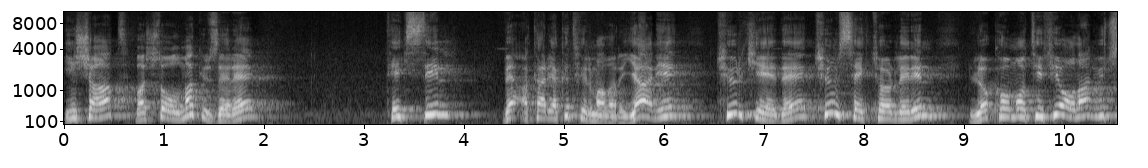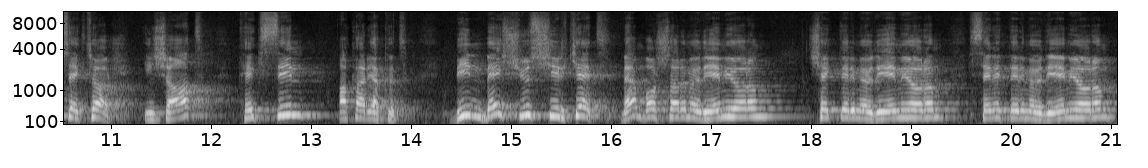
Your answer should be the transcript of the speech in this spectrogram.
inşaat başta olmak üzere tekstil ve akaryakıt firmaları yani Türkiye'de tüm sektörlerin lokomotifi olan 3 sektör inşaat, tekstil, akaryakıt. 1500 şirket ben borçlarımı ödeyemiyorum, çeklerimi ödeyemiyorum, senetlerimi ödeyemiyorum.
